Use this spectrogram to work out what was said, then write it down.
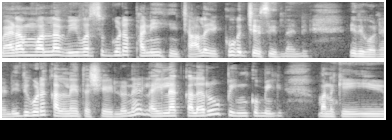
మేడం వల్ల వీవర్స్కి కూడా పని చాలా ఎక్కువ వచ్చేసిందండి. ఇది కూడా ఇది కూడా కలనేత షేడ్లోనే. లైలాక్ కలరు పింక్ మిక్ మనకి ఈ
